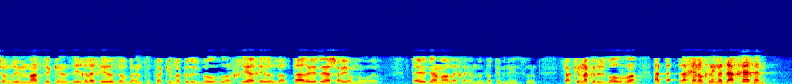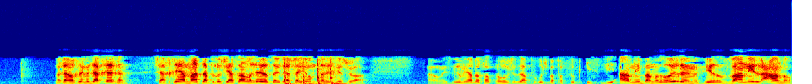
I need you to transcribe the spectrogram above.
שאומרים מצה, כן, זיכל החירוס, אבל באמצע צועקים לקדוש ברוך הוא, אחרי החירוס, אתה הרי יודע שהיום מעורר. אתה יודע מה הולך היום בבתי בני ישראל. צועקים לקדוש ברוך הוא, אתה, לכן אוכלים את זה אחרי כן. לכן אוכלים את זה אחרי כן. שאחרי המצה, אפילו שיצאנו לחירוס, אתה יודע שהיום צריך ישועה. הוא הסביר מיד עשת מרוב שזה הפירוש בפסוק, הסביעני במרוירם, הרווני לענו.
